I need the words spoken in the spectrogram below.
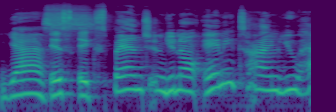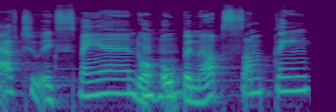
Yes. It's expansion. You know, anytime you have to expand or Mm-hmm. open up something,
